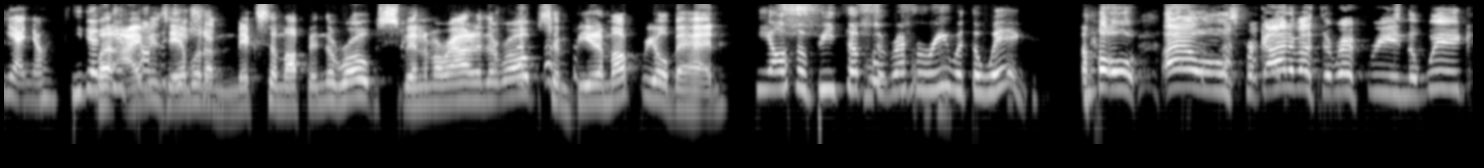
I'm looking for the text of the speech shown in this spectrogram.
yeah, no, he does. but Ivan's able to mix him up in the ropes, spin him around in the ropes, and beat him up real bad. He also beats up the referee with the wig. Oh, I almost forgot about the referee in the wig.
